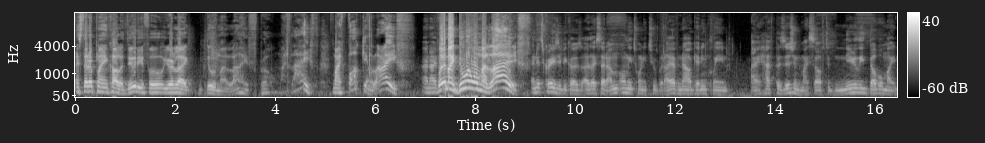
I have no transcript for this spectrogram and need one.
Instead of playing Call of Duty, fool, you're like, dude, my life, bro, my life, my fucking life. And I What am I doing with my life? And it's crazy because, as I said, I'm only 22, but I have now getting clean. I have positioned myself to nearly double my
